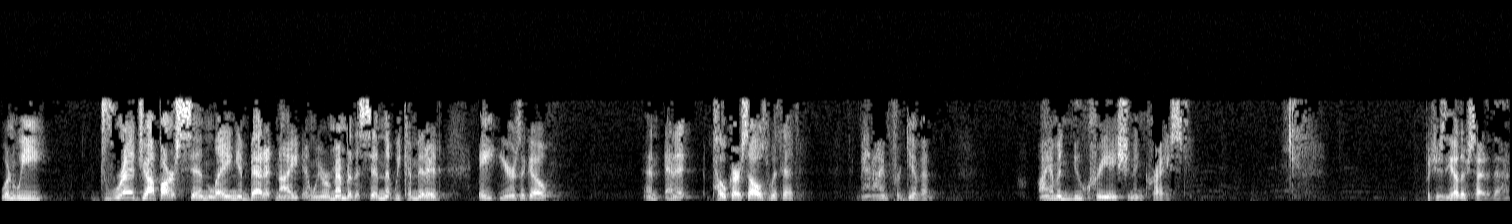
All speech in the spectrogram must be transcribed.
When we dredge up our sin laying in bed at night and we remember the sin that we committed eight years ago and, and it poke ourselves with it, man, I'm forgiven. I am a new creation in Christ. But here's the other side of that.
